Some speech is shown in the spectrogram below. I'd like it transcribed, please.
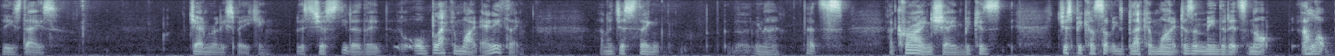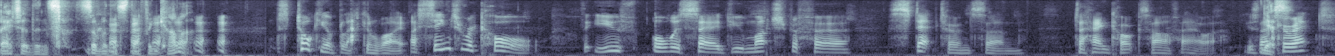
these days. Generally speaking, it's just you know they all black and white anything, and I just think you know that's a crying shame because just because something's black and white doesn't mean that it's not a lot better than some of the stuff in color. Talking of black and white, I seem to recall that you've always said you much prefer Steptoe and Son to Hancock's Half Hour. Is that Yes. correct?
